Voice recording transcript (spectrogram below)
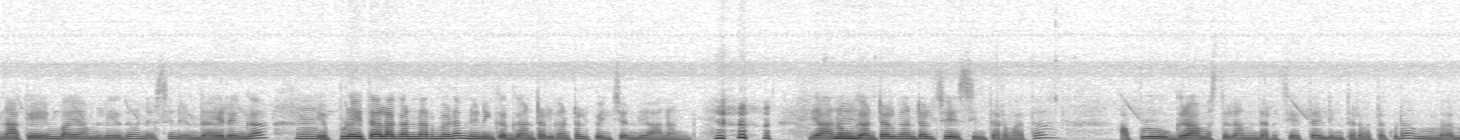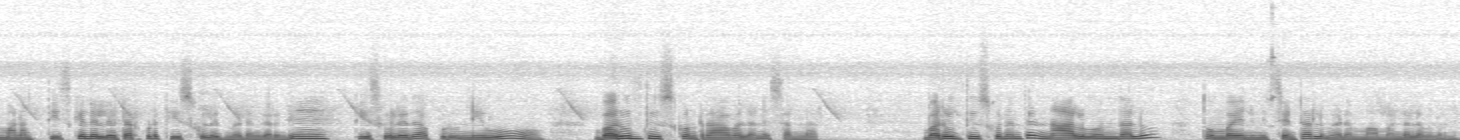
నాకేం భయం లేదు అనేసి నేను ధైర్యంగా ఎప్పుడైతే అలాగ అన్నారు మేడం నేను ఇంకా గంటలు గంటలు పెంచాను ధ్యానం. ధ్యానం గంటలు గంటలు చేసిన తర్వాత అప్పుడు గ్రామస్తులందరి చేత వెళ్ళిన తర్వాత కూడా మనం తీసుకెళ్ళే లెటర్ కూడా తీసుకోలేదు మేడం గారండి. తీసుకోలేదు అప్పుడు నీవు బరువులు తీసుకొని రావాలనేసి అన్నారు బరువులు తీసుకుని అంటే నాలుగు వందలు తొంభై ఎనిమిది సెంటర్లు మేడం మా మండలంలోని.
